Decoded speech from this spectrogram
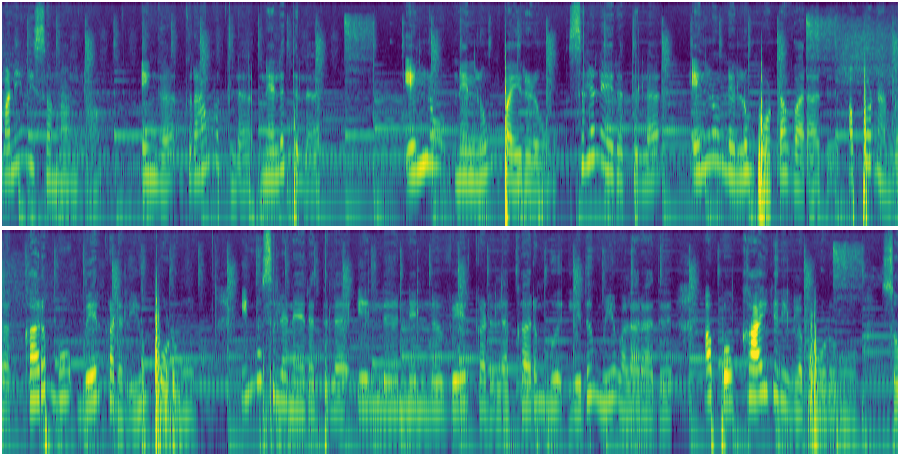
மனைவி சொன்னாங்கன்னா எங்கள் கிராமத்தில் நிலத்தில் எள்ளும் நெல்லும் பயிரிடுவோம். சில நேரத்தில் எள்ளும் நெல்லும் போட்டால் வராது. அப்போ நாங்கள் கரும்பும் வேர்க்கடலையும் போடுவோம். இன்னும் சில நேரத்தில் எள் நெல் வேர்க்கடலை கரும்பு எதுவுமே வளராது. அப்போது காய்கறிகளை போடுவோம். ஸோ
